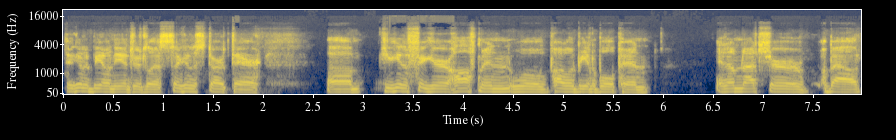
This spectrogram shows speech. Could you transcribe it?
they're going to be on the injured list. They're going to start there. Um, you're going to figure Hoffman will probably be in a bullpen. And I'm not sure about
